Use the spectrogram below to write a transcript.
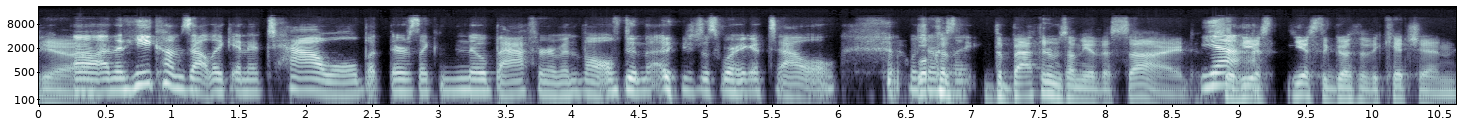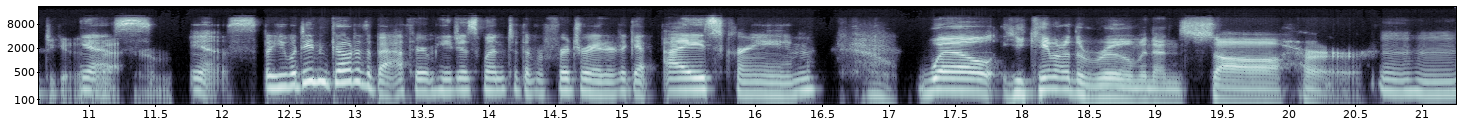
yeah. Uh, and then he comes out like in a towel, but there's like no bathroom involved in that. He's just wearing a towel. Well, because like, the bathroom's on the other side. So Yeah. he has he has to go through the kitchen to get to Yes. the bathroom. yes. But he didn't go to the bathroom. He just went to the refrigerator to get ice cream. Well, he came out of the room and then saw her. hmm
